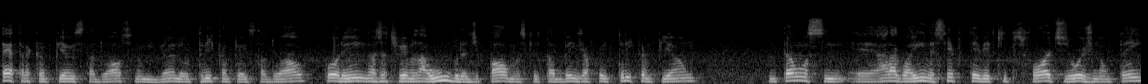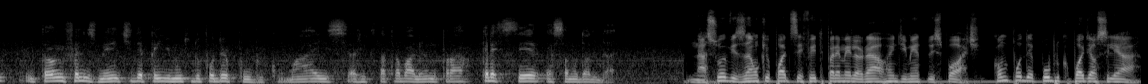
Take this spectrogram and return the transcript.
tetracampeão estadual, se não me engano, ou tricampeão estadual. Porém, nós já tivemos a Ubra de Palmas, que também já foi tricampeão. Então, assim, é, Araguaína sempre teve equipes fortes, hoje não tem. Então, infelizmente, depende muito do poder público. Mas a gente está trabalhando para crescer essa modalidade. Na sua visão, o que pode ser feito para melhorar o rendimento do esporte? Como o poder público pode auxiliar?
